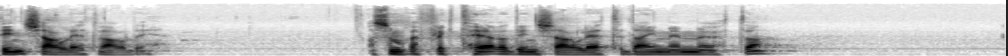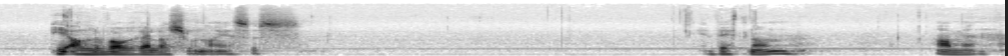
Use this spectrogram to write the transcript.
din kjærlighet verdig. Og som reflekterer din kjærlighet til deg vi møter i alle våre relasjoner, Jesus. I ditt navn. Amen.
